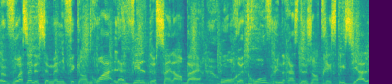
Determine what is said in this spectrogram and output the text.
Voisin de ce magnifique endroit, la ville de Saint-Lambert, où on retrouve une race de gens très spéciale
